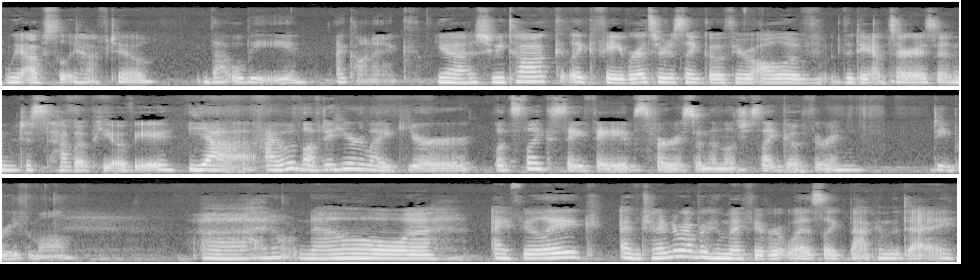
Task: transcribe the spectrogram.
we absolutely have to That will be iconic. Yeah, should we talk like favorites or just like go through all of the dancers and just have a POV? Yeah, I would love to hear like your let's like say faves first and then let's just like go through and debrief them all. Uh, I don't know. I feel like I'm trying to remember who my favorite was like back in the day.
